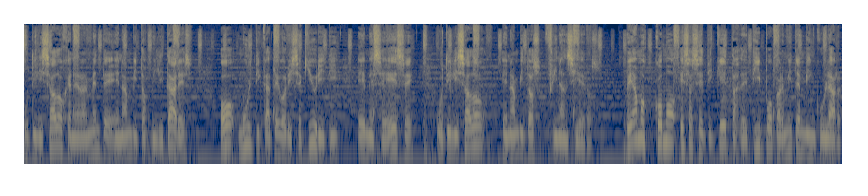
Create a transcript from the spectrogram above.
utilizados generalmente en ámbitos militares, o Multicategory Security, MCS, utilizado en ámbitos financieros. Veamos cómo esas etiquetas de tipo permiten vincular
